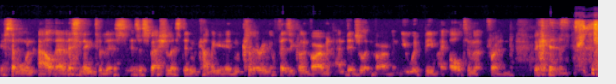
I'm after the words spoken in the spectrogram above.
if someone out there listening to this is a specialist in coming in, clearing a physical environment and digital environment, you would be my ultimate friend because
